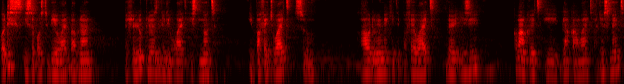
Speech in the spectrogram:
But this is supposed to be a white background. If you look closely, the white is not a perfect white. So how do we make it a perfect white? Very easy. Come and create a black and white adjustment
